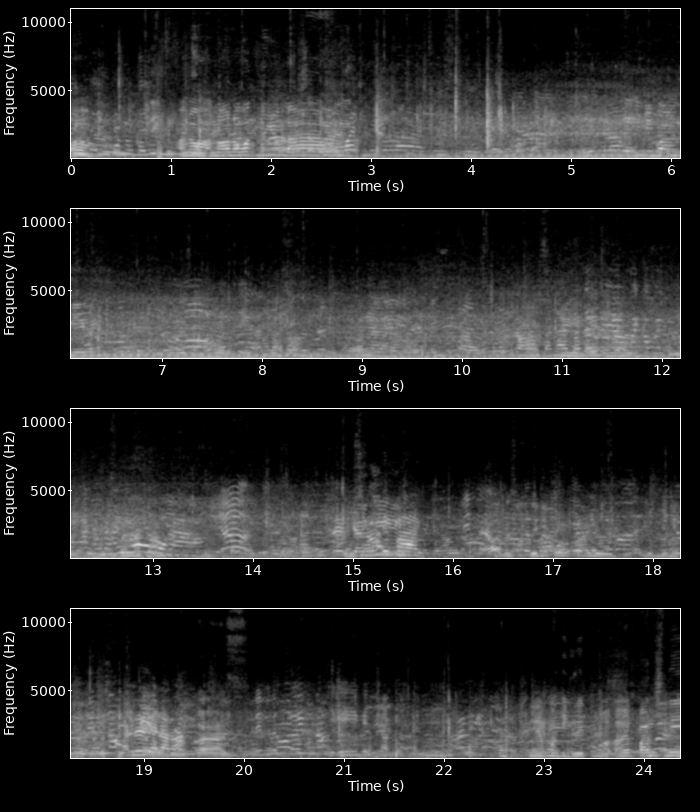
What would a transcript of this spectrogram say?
Oh. Ano, ano, ano, what do you like? Hindi ba ang Kung sige, for tayo yung binigay ko sa special bukas. Kaya pakigreet mo. Ay, fans ni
